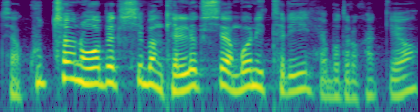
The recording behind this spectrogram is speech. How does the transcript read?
자 9,510원 갤럭시아 모니터리 해보도록 할게요.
